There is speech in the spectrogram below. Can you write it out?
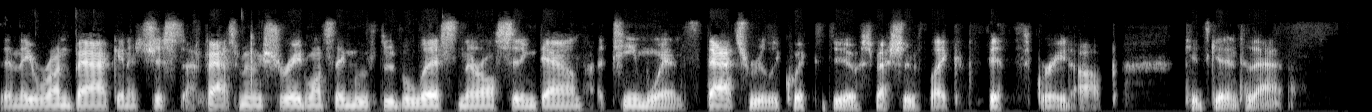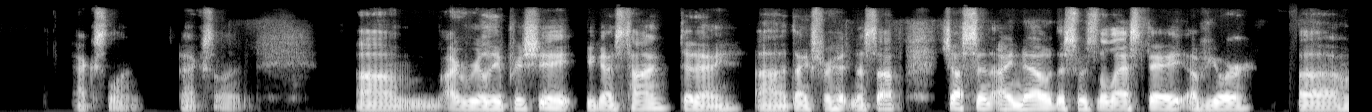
then they run back, and it's just a fast moving charade. Once they move through the list and they're all sitting down, a team wins. That's really quick to do, especially with like fifth grade up. Kids get into that. Excellent. Excellent. Um, I really appreciate you guys' time today. Uh, thanks for hitting us up. Justin, I know this was the last day of your uh,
